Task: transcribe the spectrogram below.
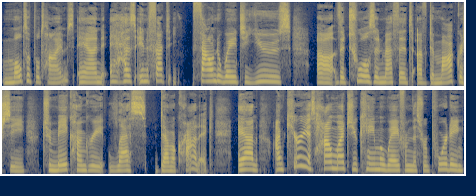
multiple times and has, in effect, found a way to use uh, the tools and methods of democracy to make Hungary less democratic. And I'm curious how much you came away from this reporting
